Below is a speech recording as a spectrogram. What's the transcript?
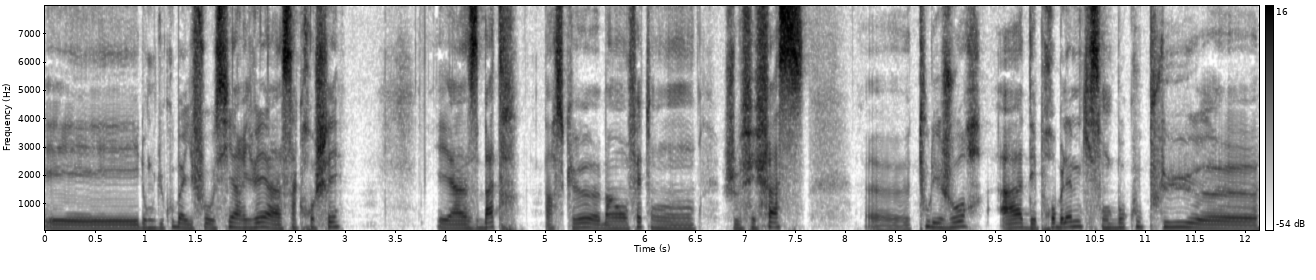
Et Et donc du coup, bah, il faut aussi arriver à s'accrocher et à se battre parce que bah, en fait, on, je fais face euh, tous les jours à des problèmes qui sont beaucoup plus, euh,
